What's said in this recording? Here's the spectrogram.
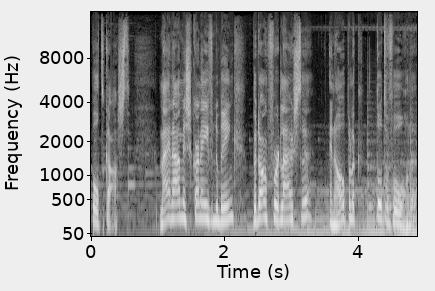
Podcast. Mijn naam is Carne van de Brink. Bedankt voor het luisteren en hopelijk tot de volgende.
